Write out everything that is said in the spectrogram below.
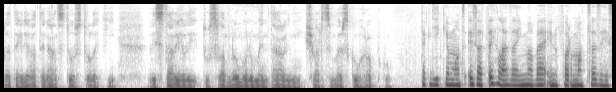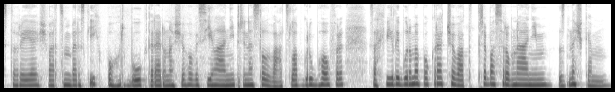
letech 19. století vystavěli tu slavnou monumentální Schwarzenberskou hrobku. Tak díky moc i za tyhle zajímavé informace z historie švarcemberských pohřbů, které do našeho vysílání přinesl Václav Grubhofer. Za chvíli budeme pokračovat třeba srovnáním s dneškem.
